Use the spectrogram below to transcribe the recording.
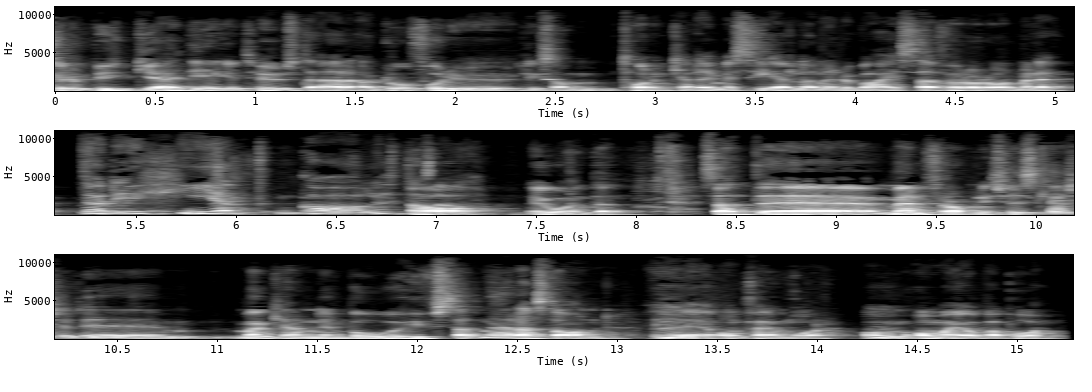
ska du bygga ett eget hus där, då får du liksom torka dig med sedlar när du bajsar för att ha råd med det. Ja, det är helt galet alltså. Ja, det går inte. Så att, eh, men förhoppningsvis kanske det, man kan bo hyfsat nära stan eh, om fem år. Om, om man jobbar på.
